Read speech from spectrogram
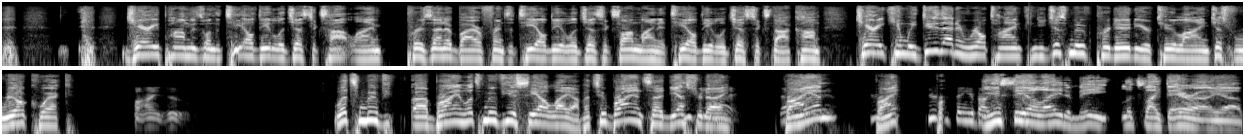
Jerry Palm is on the TLD Logistics Hotline, presented by our friends at TLD Logistics online at tldlogistics.com. Jerry, can we do that in real time? Can you just move Purdue to your two line, just real quick? Behind who? Let's move, uh, Brian. Let's move UCLA up. That's who Brian said yesterday. Brian, Brian. Here's the thing about UCLA to me looks like they're a. Uh,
